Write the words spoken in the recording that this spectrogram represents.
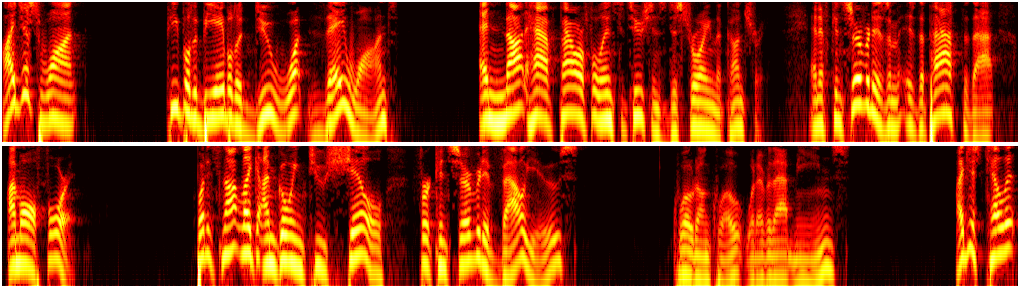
I just want people to be able to do what they want and not have powerful institutions destroying the country. And if conservatism is the path to that, I'm all for it. But it's not like I'm going to shill for conservative values, quote unquote, whatever that means. I just tell it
